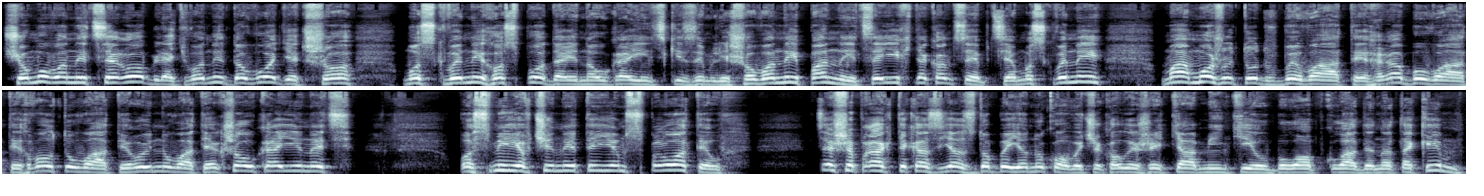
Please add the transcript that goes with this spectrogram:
Чому вони це роблять? Вони доводять, що москвини господарі на українській землі, що вони пани, це їхня концепція. Москвини можуть тут вбивати, грабувати, гвалтувати, руйнувати. Якщо українець посміє вчинити їм спротив, це ще практика з, з доби Януковича, коли життя мінтів було обкладено таким.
